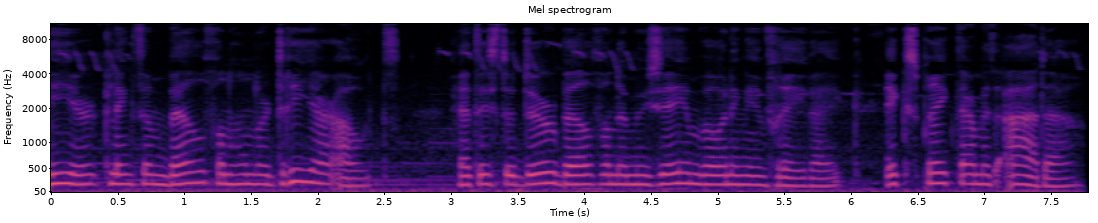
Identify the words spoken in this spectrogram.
Hier klinkt een bel van 103 jaar oud. Het is de deurbel van de museumwoning in Vreewijk. Ik spreek daar met Ada,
